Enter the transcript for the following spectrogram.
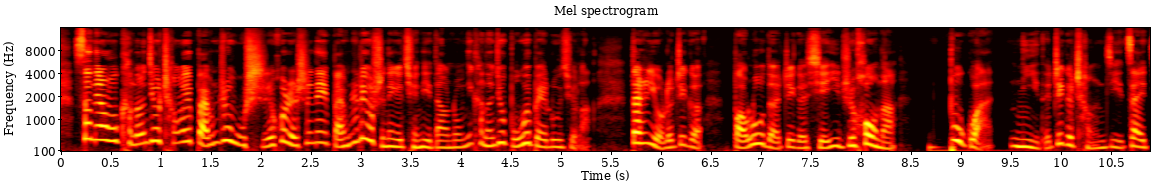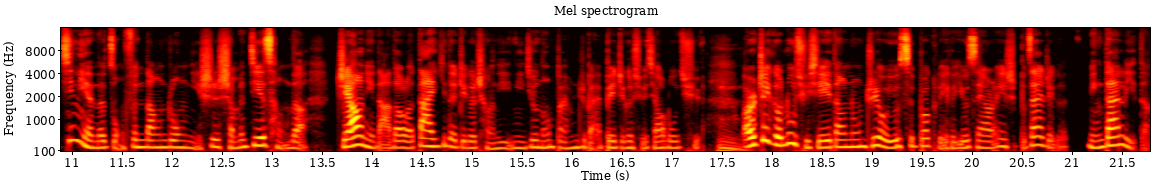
三点五可能就成为百分之五十，或者是那百分之六十那个群体当中，你可能就不会被录取了。但是有了这个保录的这个协议之后呢，不管你的这个成绩在今年的总分当中你是什么阶层的，只要你达到了大一的这个成绩，你就能百分之百被这个学校录取。嗯，而这个录取协议当中，只有 UC Berkeley 和 UCLA 是不在这个名单里的。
